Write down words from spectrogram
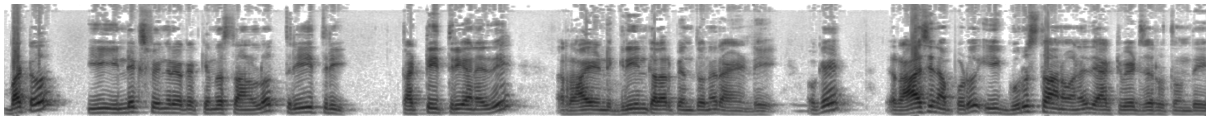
బట్ ఈ ఇండెక్స్ ఫింగర్ యొక్క కింద స్థానంలో త్రీ త్రీ థర్టీ త్రీ అనేది రాయండి. గ్రీన్ కలర్ పెన్తోనే రాయండి. ఓకే రాసినప్పుడు ఈ గురుస్థానం అనేది యాక్టివేట్ జరుగుతుంది.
